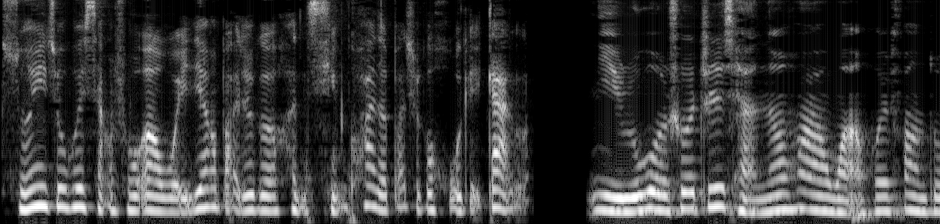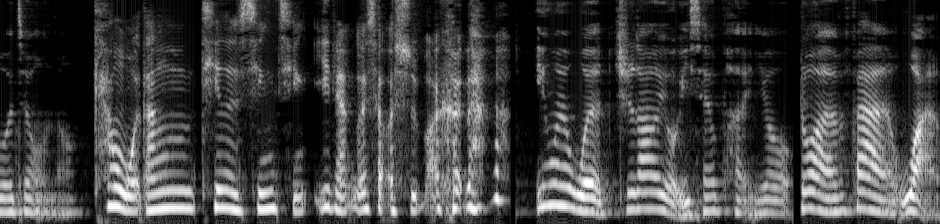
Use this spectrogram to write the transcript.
所以就会想说啊，我一定要把这个很勤快的把这个活给干了。你如果说之前的话，碗会放多久呢？看我当天的心情，一两个小时吧，可能。因为我也知道有一些朋友吃完饭碗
